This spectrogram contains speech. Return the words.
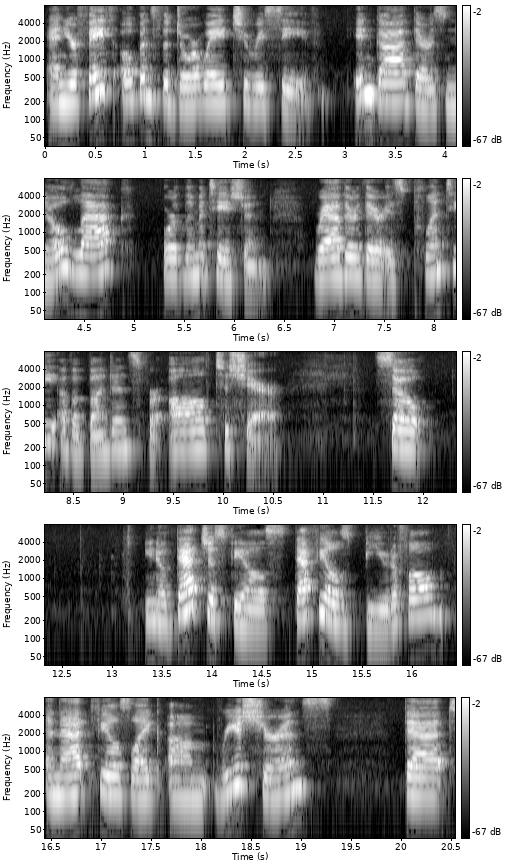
And your faith opens the doorway to receive. In God there is no lack or limitation. Rather there is plenty of abundance for all to share. So you know that just feels that feels beautiful and that feels like um, reassurance that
